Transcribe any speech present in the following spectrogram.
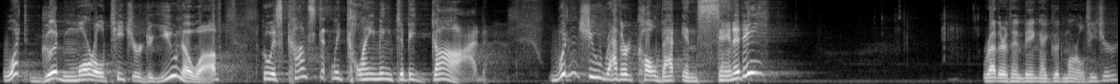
what good moral teacher do you know of who is constantly claiming to be God? Wouldn't you rather call that insanity rather than being a good moral teacher?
